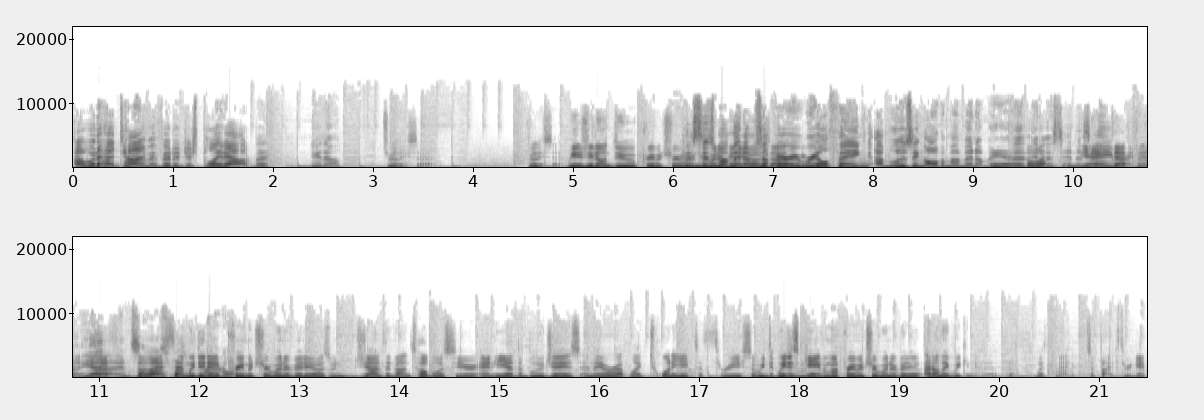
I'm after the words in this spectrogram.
I would have had time if it had just played out, but you know, it's really sad really sad. We usually don't do premature. Because since momentum's a very real thing, I'm losing all the momentum yeah. in, the, in this, in this yeah, game definitely, right now. Yeah, definitely. So the last time we did brutal. a premature winner video was when Jonathan Von Tobel was here, and he had the Blue Jays, and they were up like 28 to three. So we, we just mm-hmm. gave him a premature winner video. I don't think we can do that with, with Matty. It's a 5-3 game.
